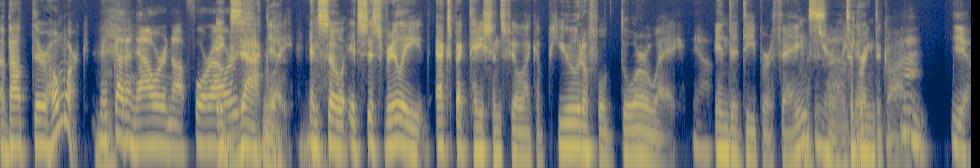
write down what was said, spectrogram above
about their homework. They've got an hour, not four hours. Exactly. Yeah. And so it's just really expectations feel like a beautiful doorway Yeah. into deeper things Yeah. really to good. bring to God. Mm. Yeah.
